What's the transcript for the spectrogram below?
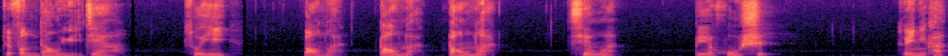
这风刀雨剑啊？所以，保暖，保暖，保暖，千万别忽视。所以你看，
